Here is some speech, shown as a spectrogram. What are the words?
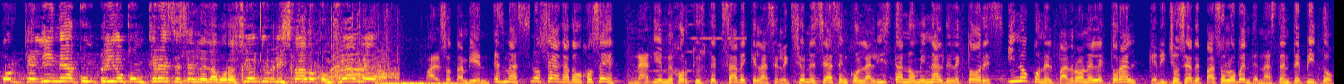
porque el INE ha cumplido con creces en la elaboración de un listado confiable Falso también. Es más, no se haga don José. Nadie mejor que usted sabe que las elecciones se hacen con la lista nominal de electores y no con el padrón electoral, que dicho sea de paso lo venden hasta en Tepito.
